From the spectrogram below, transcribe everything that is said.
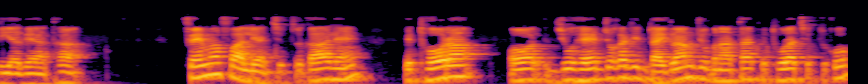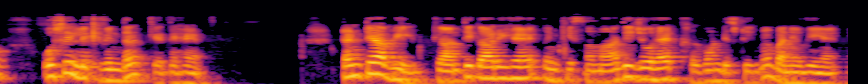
दिया गया था। फेमा फालिया चित्रकार हैं पिथौरा और जो है, जो अगर ये डायग्राम जो बनाता है पिथौरा चित्र को, उसे लिखविंदर कहते हैं। टंटिया भी क्रांतिकारी है, इनकी समाधि जो है खरगोन डिस्ट्रिक्ट में बनी हुई है।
